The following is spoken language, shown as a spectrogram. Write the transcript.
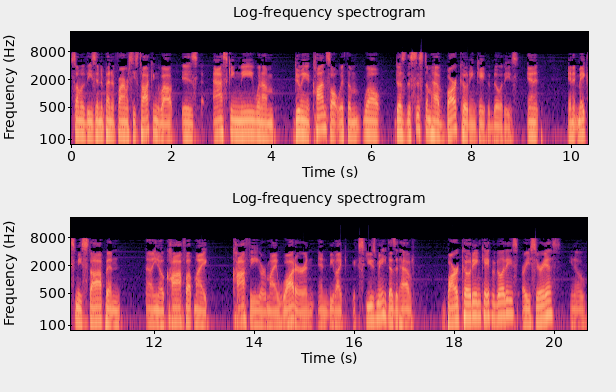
some of these independent pharmacies talking about is asking me when I'm doing a consult with them, well, does the system have barcoding capabilities? And it and it makes me stop and uh, you know cough up my coffee or my water and and be like, excuse me, does it have barcoding capabilities. Are you serious? You know,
